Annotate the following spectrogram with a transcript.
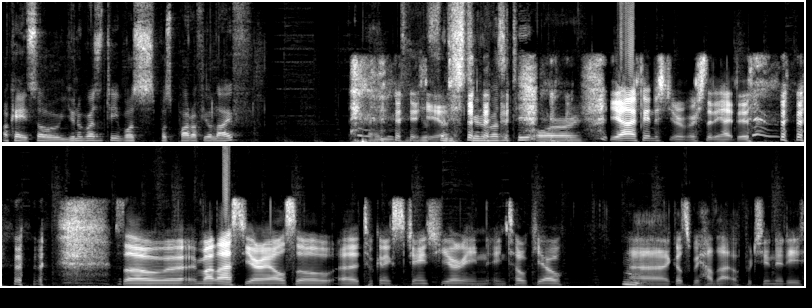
Okay, so university was was part of your life, and you Yeah. finished university, or yeah, I finished university. I did. so uh, in my last year, I also uh, took an exchange year in in Tokyo Because we had that opportunity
